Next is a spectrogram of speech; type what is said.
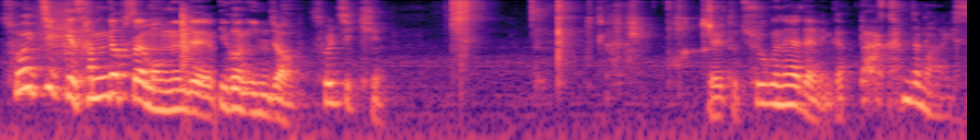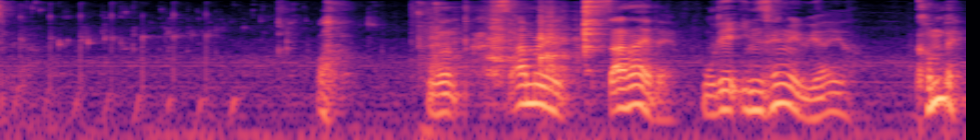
솔직히 삼겹살 먹는데 이건 인정. 솔직히. 내일 또 출근해야 되니까 딱 한 잔만 하겠습니다. 어, 이건 딱 쌈을 싸놔야 돼. 우리의 인생을 위하여. 건배.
